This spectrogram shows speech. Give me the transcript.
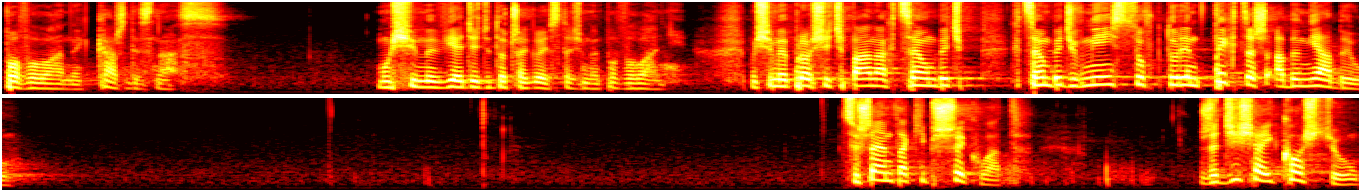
powołany. Każdy z nas. Musimy wiedzieć, do czego jesteśmy powołani. Musimy prosić Pana, chcę być, chcę być w miejscu, w którym Ty chcesz, abym ja był. Słyszałem taki przykład, że dzisiaj Kościół,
